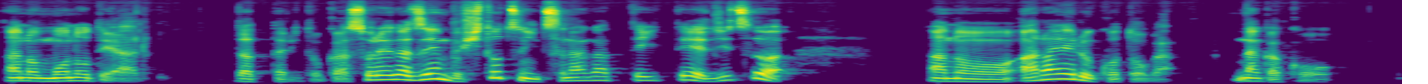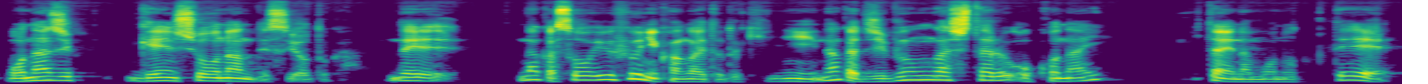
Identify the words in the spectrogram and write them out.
あのものであるだったりとかそれが全部一つにつながっていて実はあのあらゆることがなんかこう同じ現象なんですよとか。でなんかそういうふうに考えた時になんか自分がしたる行いみたいなものって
